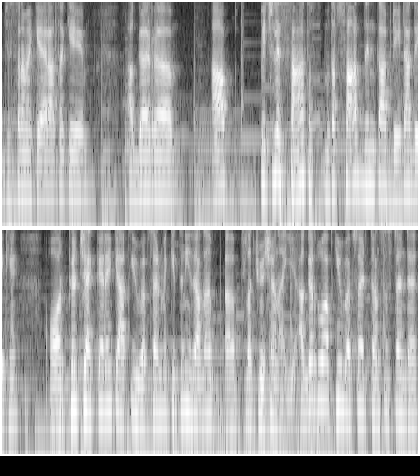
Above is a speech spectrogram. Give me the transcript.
जिस तरह मैं कह रहा था कि अगर आप पिछले सात मतलब सात दिन का आप डेटा देखें और फिर चेक करें कि आपकी वेबसाइट में कितनी ज़्यादा फ्लक्चुएशन आई है। अगर तो आपकी वेबसाइट कंसिस्टेंट है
